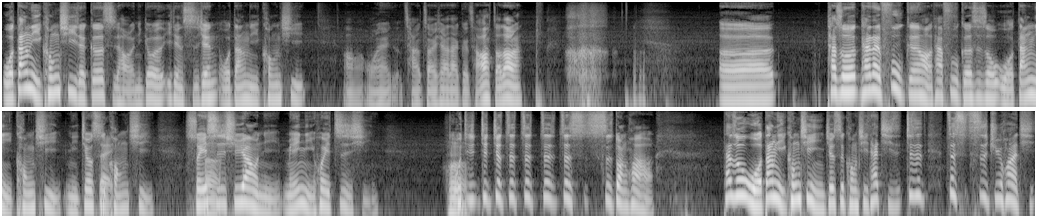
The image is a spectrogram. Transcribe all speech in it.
我当你空气的歌词好了，你给我一点时间。我当你空气，哦，我来查找一下他歌词。好，找到了。呃，他说他的副歌哈，他副歌是说我当你空气，你就是空气，随时需要你，没你会窒息。我就就就这这这这四四段话哈，他说我当你空气，你就是空气。他其实就是这四句话其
